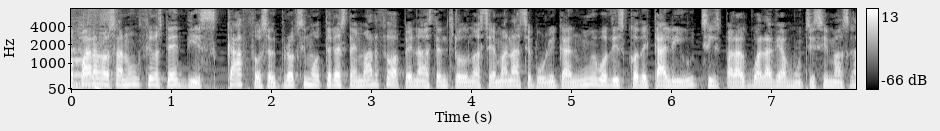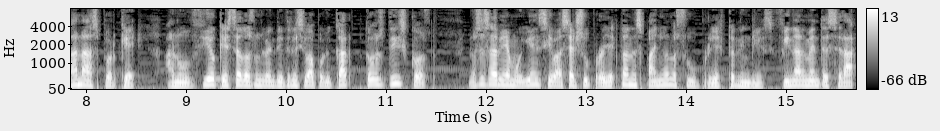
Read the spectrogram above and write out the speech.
No paran los anuncios de discazos. El próximo 3 de marzo, apenas dentro de una semana, se publica el nuevo disco de Kali Uchis para el cual había muchísimas ganas porque anunció que este 2023 iba a publicar dos discos. No se sabía muy bien si iba a ser su proyecto en español o su proyecto en inglés. Finalmente será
